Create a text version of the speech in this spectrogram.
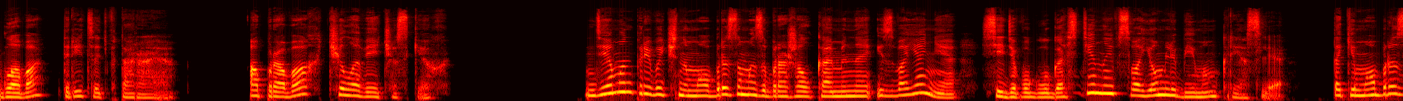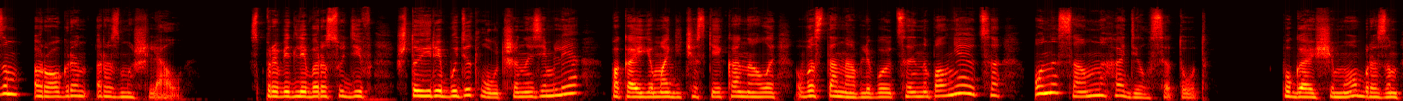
Глава 32. О правах человеческих. Демон привычным образом изображал каменное изваяние, сидя в углу гостиной в своем любимом кресле. Таким образом Рогран размышлял. Справедливо рассудив, что Ире будет лучше на земле, пока ее магические каналы восстанавливаются и наполняются, он и сам находился тут. Пугающим образом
